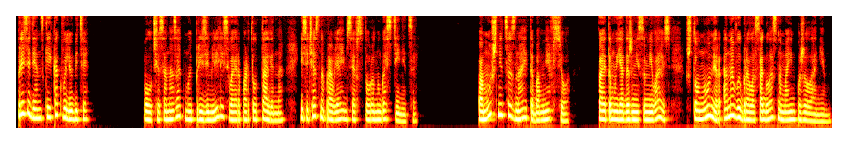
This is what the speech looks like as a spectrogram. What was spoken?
«Президентский, как вы любите». Полчаса назад мы приземлились в аэропорту Таллина и сейчас направляемся в сторону гостиницы. Помощница знает обо мне все, поэтому я даже не сомневаюсь, что номер она выбрала согласно моим пожеланиям.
